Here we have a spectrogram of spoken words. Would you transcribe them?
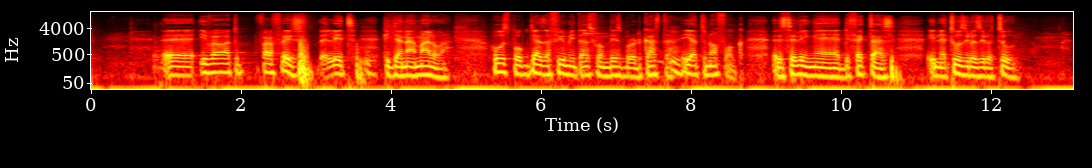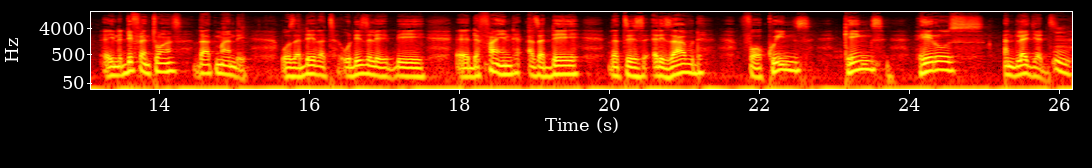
Uh, if I were to paraphrase the late Kijana Amalwa, who spoke just a few meters from this broadcaster mm. here to Norfolk, receiving uh, defectors in a 2002. In a different ones, that Monday was a day that would easily be uh, defined as a day that is reserved for queens, kings, heroes, and legends. And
